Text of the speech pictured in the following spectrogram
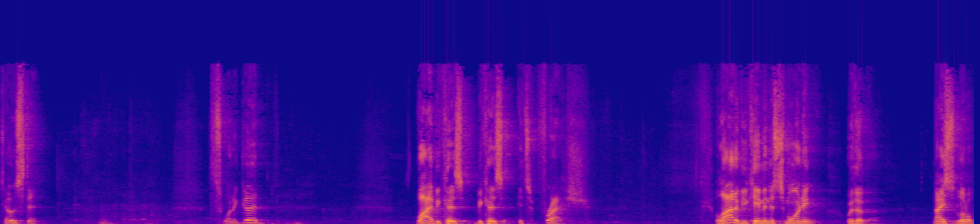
Toast it. Just want it good. Why? Because, because it's fresh. A lot of you came in this morning with a nice little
